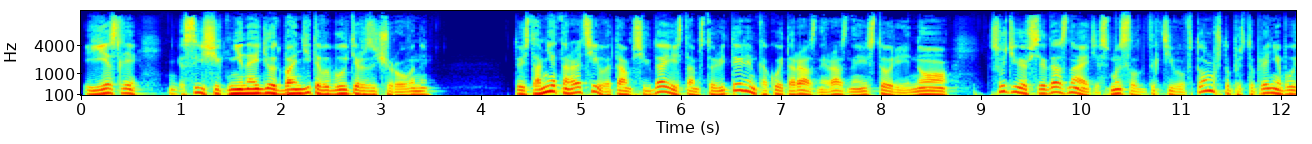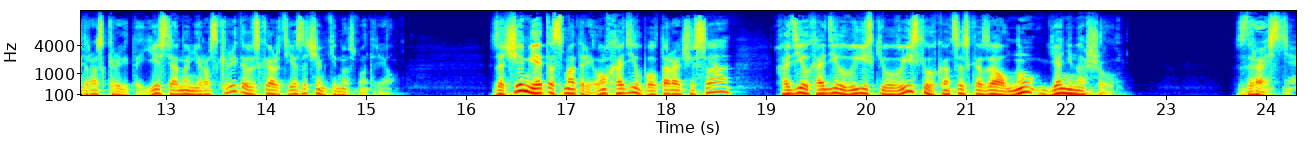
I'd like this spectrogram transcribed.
И если сыщик не найдет бандита, вы будете разочарованы. То есть там нет нарратива, там всегда есть там сторителлинг какой-то разный, разные истории, но суть ее всегда знаете. Смысл детектива в том, что преступление будет раскрыто. Если оно не раскрыто, вы скажете, я зачем кино смотрел? Зачем я это смотрел? Он ходил полтора часа, ходил, ходил, выискивал, выискивал, в конце сказал, ну, я не нашел. Здрасте.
